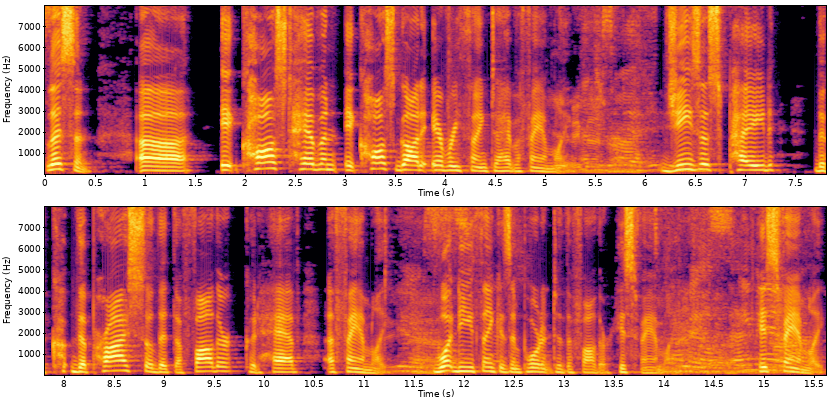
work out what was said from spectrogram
Listen, uh, it cost heaven, it cost God everything to have a family. Jesus paid the, the price so that the Father could have a family. What do you think is important to the Father? His family. His family.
